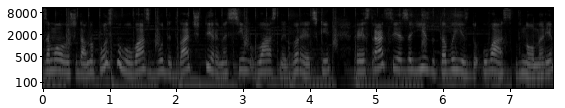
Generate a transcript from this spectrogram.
Замовивши дану послугу, у вас буде 24 на 7 власний дворецький, реєстрація заїзду та виїзду у вас в номері.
